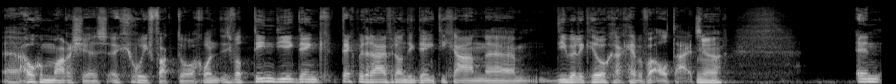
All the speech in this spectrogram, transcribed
eh, hoge marges, eh, groeifactor. Gewoon, het is wel tien die ik denk, techbedrijven dan die ik denk, die gaan, ehm, die wil ik heel graag hebben voor altijd. Ja. maar. En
